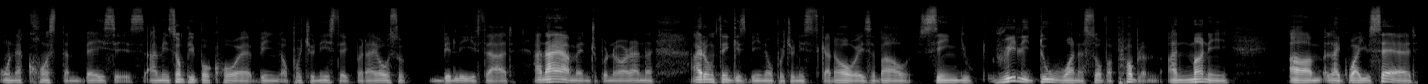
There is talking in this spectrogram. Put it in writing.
on a constant basis. I mean, some people call it being opportunistic, but I also believe that, and I am an entrepreneur, and I don't think it's being opportunistic at all. It's about seeing you really do want to solve a problem, and money, um, like what you said,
